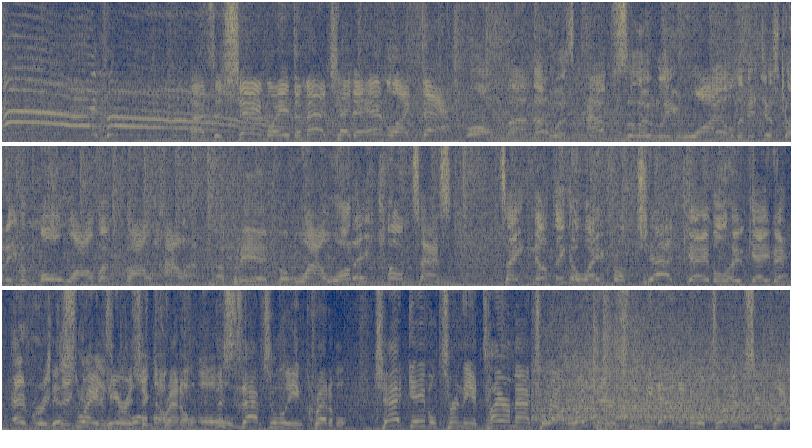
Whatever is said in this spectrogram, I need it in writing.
Ivar! That's a shame, Wade. The match had to end like that. Oh man, that was absolutely wild, and it just got even more wild when Valhalla appeared. But wow, what a contest! Take nothing away from Chad Gable, who gave it everything. This right here is incredible. oh, oh. This is absolutely incredible. Chad Gable turned the entire match around right there, slipping down into a German suplex.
